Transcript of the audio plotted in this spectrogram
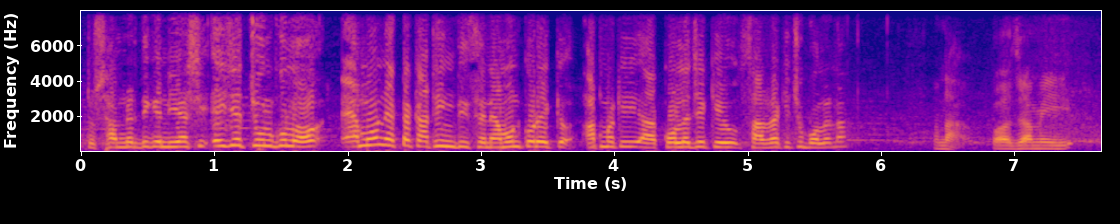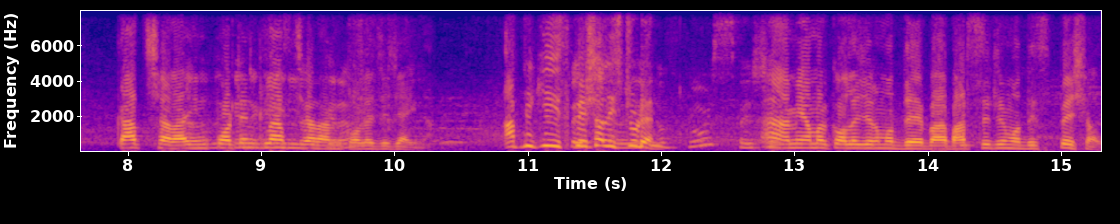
একটু সামনের দিকে নিয়ে আসি। এই যে চুলগুলো এমন একটা কাটিং দিছেন এমন করে কেউ- আপনার কি কলেজে কেউ স্যাররা কিছু বলে না? না আমি কাজ ছাড়া ইম্পর্টেন্ট ক্লাস ছাড়া আমি কলেজে যাই না। আপনি কি স্পেশাল স্টুডেন্ট. হ্যাঁ আমি আমার কলেজের মধ্যে বা ভার্সিটির মধ্যে স্পেশাল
